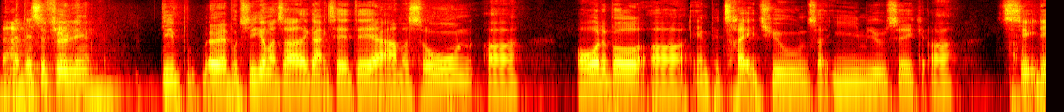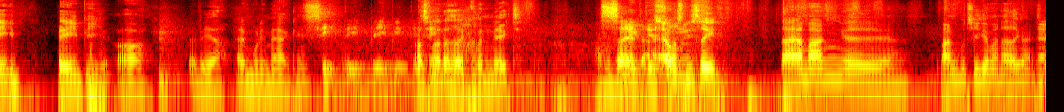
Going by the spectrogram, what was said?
der Men det er selvfølgelig... De øh, butikker, man så har adgang til, det er Amazon og Audible og MP3 Tunes og eMusic og CD Baby og hvad ved jeg, alt muligt mærkeligt. CD, baby. Det Også noget, der hedder Connect. Altså, så Connect, der er er sådan Sonys. set, der er mange, øh, mange butikker, man har adgang til.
